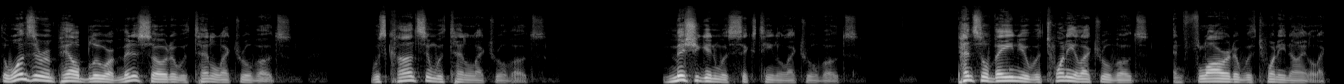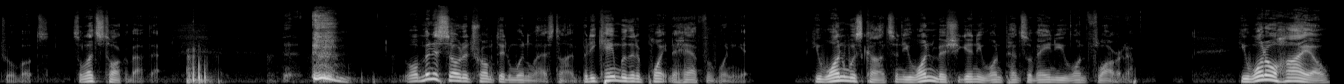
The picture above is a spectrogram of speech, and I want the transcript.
The ones that are in pale blue are Minnesota with 10 electoral votes, Wisconsin with 10 electoral votes, Michigan with 16 electoral votes, Pennsylvania with 20 electoral votes, and Florida with 29 electoral votes. So let's talk about that. well, Minnesota, Trump didn't win last time, but he came within a point and a half of winning it. He won Wisconsin, he won Michigan, he won Pennsylvania, he won Florida. He won Ohio.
